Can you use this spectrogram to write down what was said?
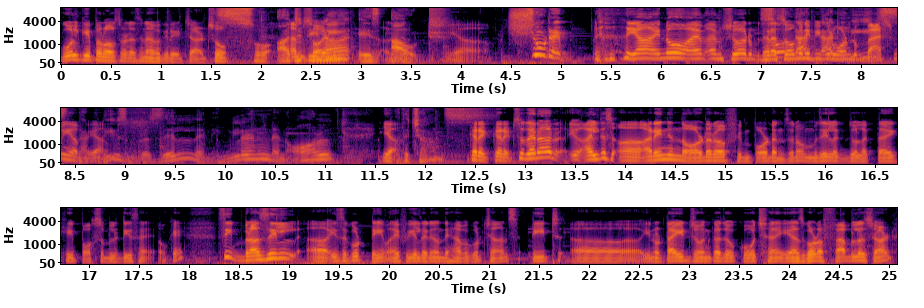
goalkeeper also doesn't have a great chart so so Argentina is out या shoot him! Yeah i know i'm i'm sure there so are so that, many people who want leaves, to bash me up that yeah. leaves brazil and england and all yeah the chance correct correct so there are i'll just uh, arrange in the order of importance you know मुझे लग जो लगता है कि possibilities हैं okay see Brazil uh, is a good team I feel that you know they have a good chance Tite uh, you know Tite जो इनका जो coach है he has got a fabulous start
